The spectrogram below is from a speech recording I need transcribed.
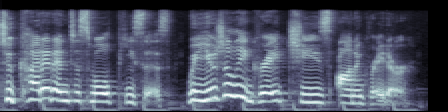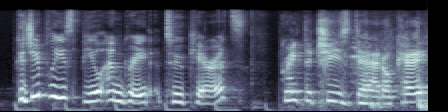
to cut it into small pieces. We usually grate cheese on a grater. Could you please peel and grate two carrots? Grate the cheese, Dad, okay?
